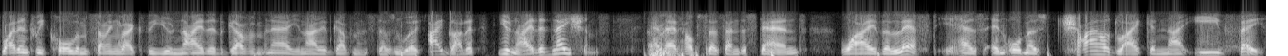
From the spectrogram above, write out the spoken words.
why don't we call them something like the United Government? Nah, United Governments doesn't work. I got it. United Nations. And that helps us understand why the left has an almost childlike and naive faith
